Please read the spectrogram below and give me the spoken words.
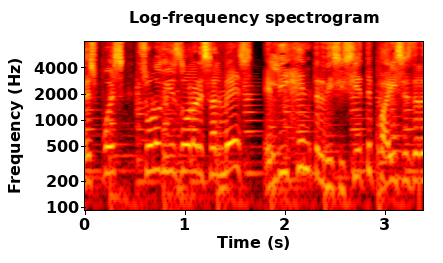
Después, solo 10 dólares al mes. Elige entre 17 países de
